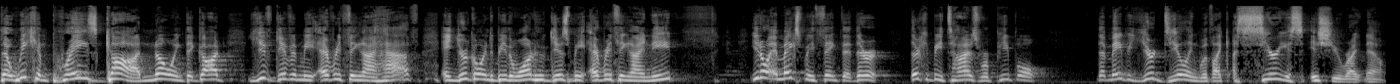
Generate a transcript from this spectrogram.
That we can praise God knowing that God, you've given me everything I have and you're going to be the one who gives me everything I need. You know, it makes me think that there, there could be times where people, that maybe you're dealing with like a serious issue right now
